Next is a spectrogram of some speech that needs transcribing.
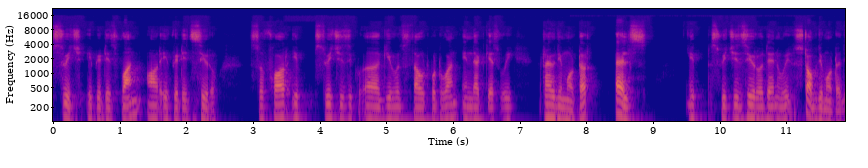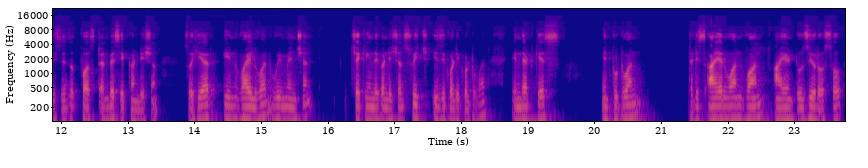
switch if it is 1 or if it is 0 so for if switch is uh, gives the output 1 in that case we drive the motor else. If switch is 0 then we stop the motor. This is the first and basic condition. So here in while 1 we mention checking the condition switch is equal to equal to 1 in that case input 1 that is in1 1 in2 0 so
